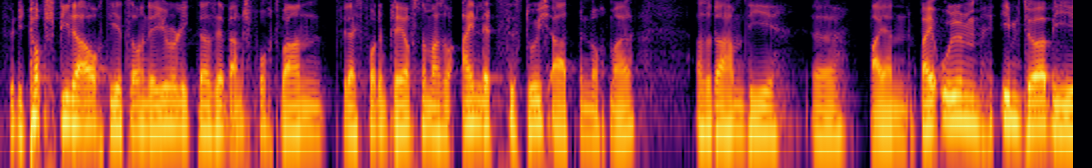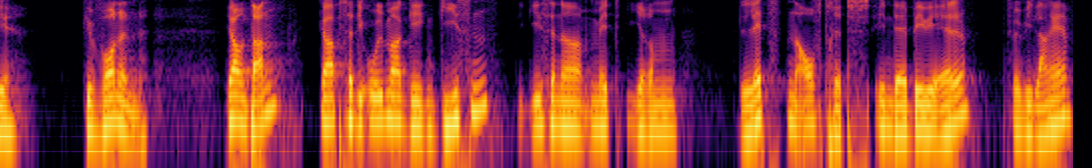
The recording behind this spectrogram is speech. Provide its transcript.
für die Top-Spieler auch, die jetzt auch in der Euroleague da sehr beansprucht waren, vielleicht vor den Playoffs nochmal so ein letztes Durchatmen nochmal. Also da haben die äh, Bayern bei Ulm im Derby gewonnen. Ja, und dann gab es ja die Ulmer gegen Gießen. Die Gießener mit ihrem letzten Auftritt in der BBL. Für wie lange?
